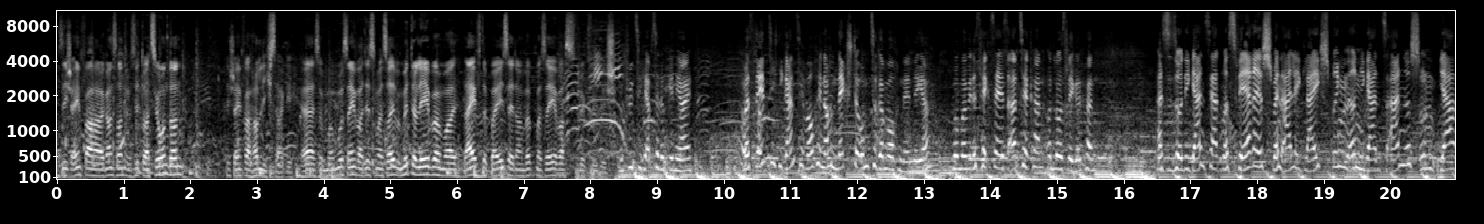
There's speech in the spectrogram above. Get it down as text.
es ist einfach eine ganz andere Situation dann. Das ist einfach herrlich, sage ich. Also man muss einfach das mal selber miterleben, mal live dabei sein, dann wird man sehen, was das Gefühl ist. Man fühlt sich absolut genial. Man sehnt sich die ganze Woche nach dem nächsten Umzug am Wochenende, ja? wo man wieder das Hexeis anziehen kann und loslegen kann. Also so die ganze Atmosphäre ist, wenn alle gleich springen, irgendwie ganz anders. Und ja,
